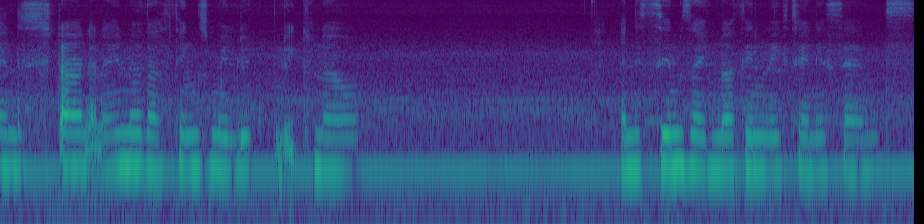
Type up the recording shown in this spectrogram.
I understand and I know that things may look bleak now. And it seems like nothing makes any sense.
